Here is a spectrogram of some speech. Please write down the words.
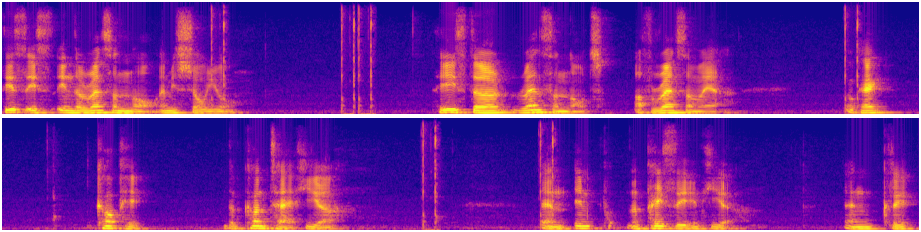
This is in the ransom note. Let me show you. Here is the ransom note of ransomware. Okay, copy the contact here and input and paste it in here and click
